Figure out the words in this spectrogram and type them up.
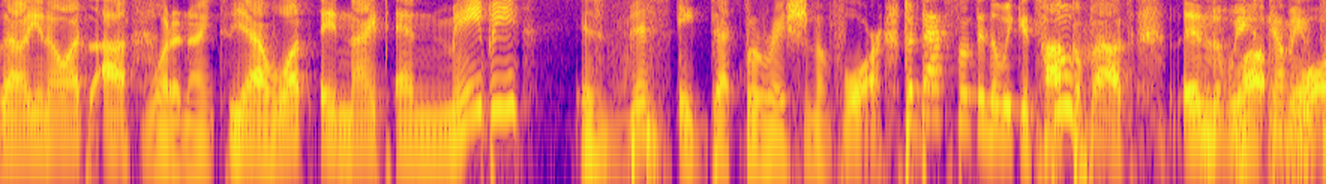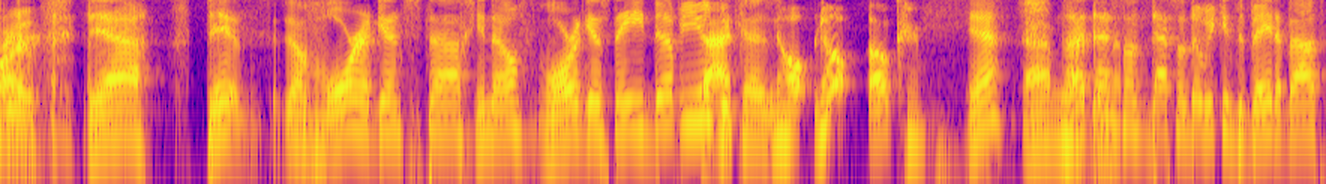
uh, you know what? Uh, What a night. yeah, what a night, and maybe. Is this a declaration of war? But that's something that we could talk about in the weeks What coming war? through. Yeah, of war against, uh, you know, war against AEW That's, because no, no, okay. yeah, That- that's some, that's something we can debate about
